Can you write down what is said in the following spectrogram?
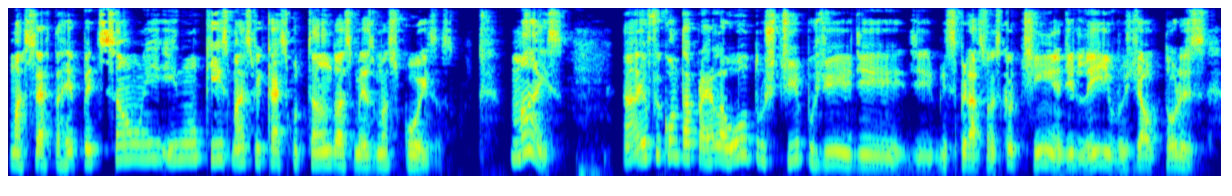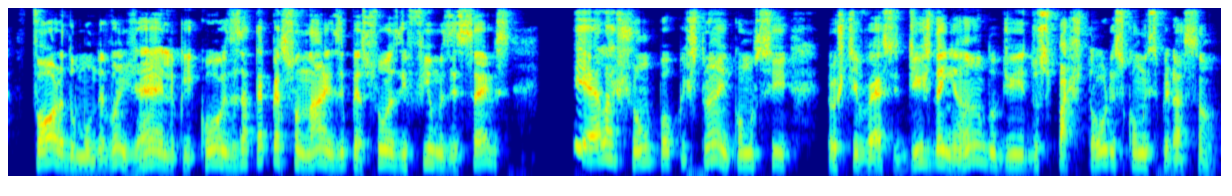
uma certa repetição e, e não quis mais ficar escutando as mesmas coisas. Mas ah, eu fui contar para ela outros tipos de, de, de inspirações que eu tinha, de livros, de autores fora do mundo evangélico e coisas, até personagens e pessoas e filmes e séries. E ela achou um pouco estranho, como se eu estivesse desdenhando de, dos pastores como inspiração.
